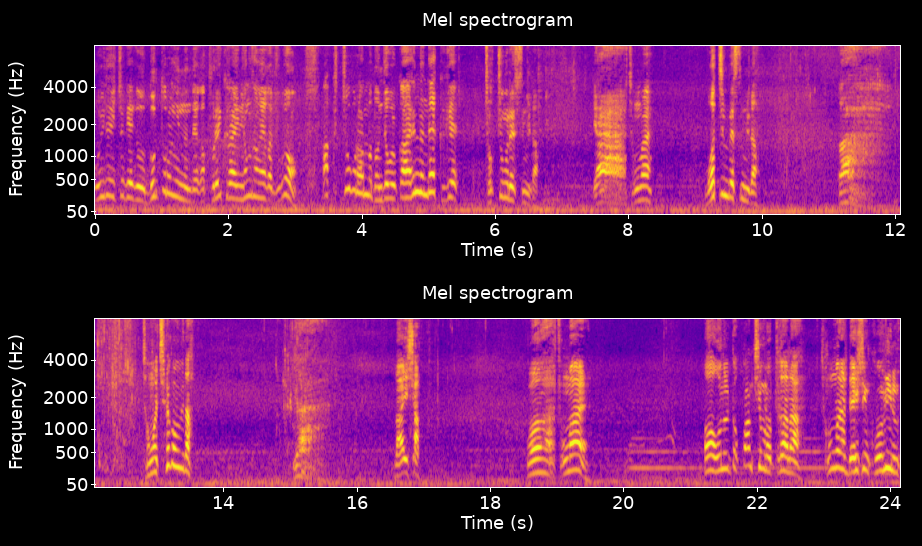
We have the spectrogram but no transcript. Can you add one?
오히려 이쪽에 그 논두렁이 있는 데가 브레이크 라인이 형성해가지고 아 그쪽으로 한번 던져볼까 했는데 그게 적중을 했습니다. 야 정말 멋진 배스입니다. 와 정말 최고입니다. 야 나이샷. 와 정말 어 오늘 또 꽝 치면 어떡하나 정말 내심 고민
